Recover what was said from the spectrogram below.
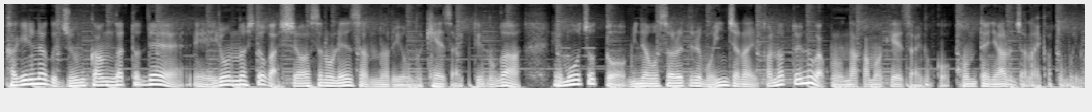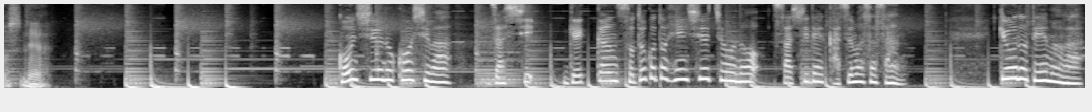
限りなく循環型で、えいろんな人が幸せの連鎖になるような経済っていうのが、えもうちょっと見直されてでもいいんじゃないかなというのがこの仲間経済のこう根底にあるんじゃないかと思いますね。今週の講師は雑誌月刊外言編集長の指出和正さん。今日のテーマは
